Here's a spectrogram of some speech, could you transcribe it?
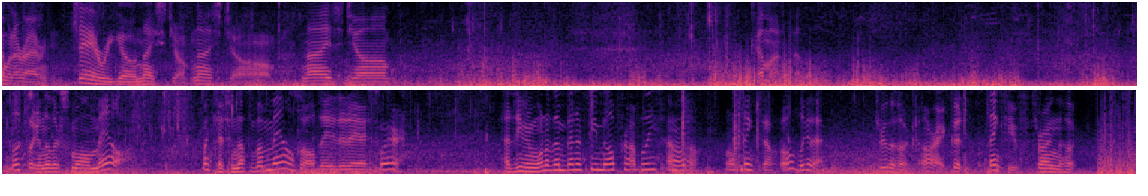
coming around. There we go. Nice jump. Nice jump. Nice jump. Come on, fella. Looks like another small male. I'm catching nothing but males all day today, I swear. Has even one of them been a female, probably? I don't know. I don't think so. Oh, look at that. Through the hook. All right, good. Thank you for throwing the hook.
